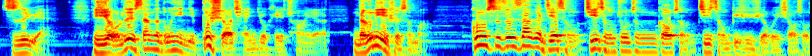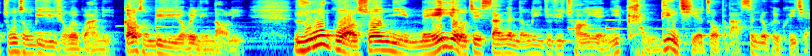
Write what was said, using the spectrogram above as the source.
资源。有了这三个东西，你不需要钱，你就可以创业了。能力是什么？公司分三个阶层：基层、中层跟高层。基层必须学会销售，中层必须学会管理，高层必须学会领导力。如果说你没有这三个能力就去创业，你肯定企业做不大，甚至会亏钱。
